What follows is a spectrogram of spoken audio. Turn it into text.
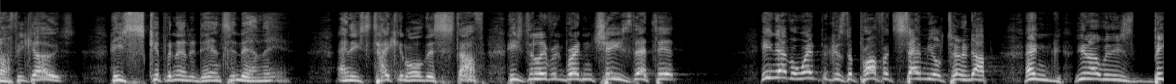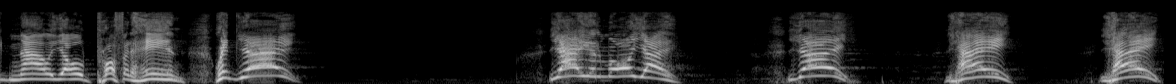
And off he goes. He's skipping and dancing down there. And he's taking all this stuff. He's delivering bread and cheese. That's it. He never went because the prophet Samuel turned up and, you know, with his big, gnarly old prophet hand, went, Yay! Yay and more yay! Yay! Yay! Yay!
